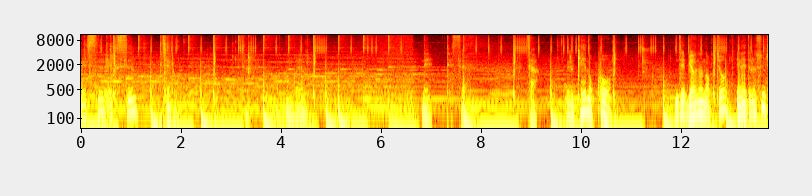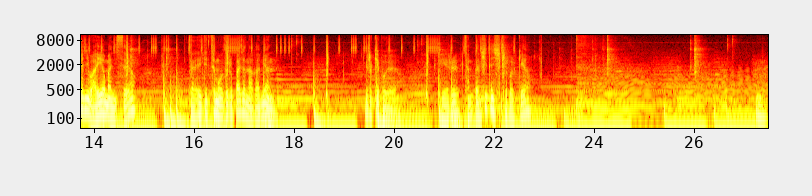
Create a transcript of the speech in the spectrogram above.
SX0 이렇게 해놓고 이제 면은 없죠? 얘네들은 순전히 와이어만 있어요. 자 edit mode로 빠져나가면 이렇게 보여요. 얘를 잠깐 hidden 시켜 볼게요. 음.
